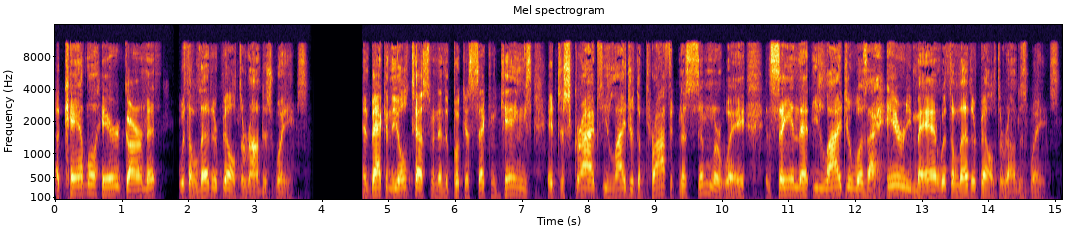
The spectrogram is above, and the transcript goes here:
a camel hair garment with a leather belt around his waist. And back in the Old Testament, in the book of Second Kings, it describes Elijah the prophet in a similar way, and saying that Elijah was a hairy man with a leather belt around his waist.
